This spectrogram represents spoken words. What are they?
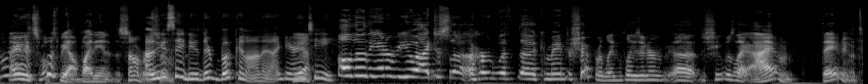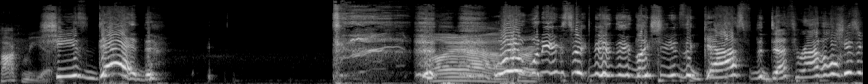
Oh, I mean, it's supposed to be out by the end of the summer. I was so- gonna say, dude, they're booking on it. I Yeah. guarantee. Although the interview I just uh, heard with uh, Commander Shepard, lady plays interview, uh, she was like, I haven't. They haven't even talked to me yet. She's dead. oh yeah. what? right. What do you expect? Like she needs the gasp, the death rattle. She's a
